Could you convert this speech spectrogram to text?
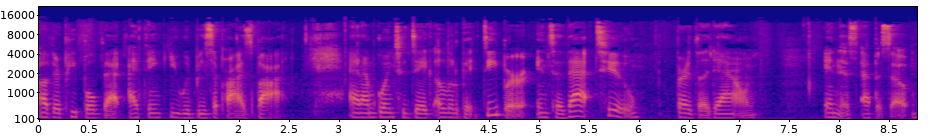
other people that I think you would be surprised by. And I'm going to dig a little bit deeper into that too further down in this episode.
